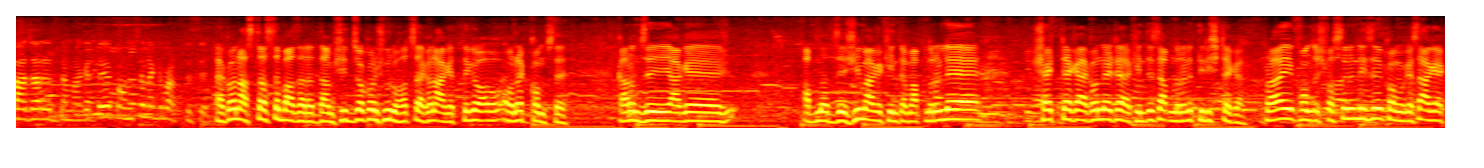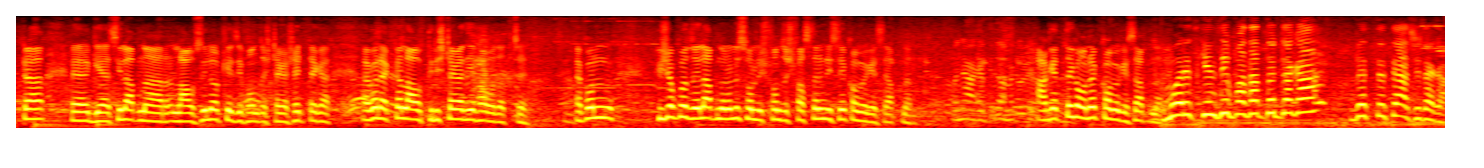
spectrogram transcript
বাজারের দাম আগের থেকে কমছে নাকি বাড়তেছে? এখন আস্তে আস্তে বাজারের দাম শীত যখন শুরু হচ্ছে এখন আগের থেকে অনেক কমছে। কারণ যে আগে আপনার যে সিম আগে কিনতাম আপনার হলে ষাট টাকা এখন এটা কিনতেছে আপনার হলে তিরিশ টাকা। প্রায় পঞ্চাশ পার্সেন্টের নিচে কমে গেছে। আগে একটা গ্যাস ছিল আপনার লাউ ছিল কেজি পঞ্চাশ টাকা ষাট টাকা। এখন একটা লাউ তিরিশ টাকা দিয়ে পাওয়া যাচ্ছে। এখন হিসাব করতে গেলে আপনার হলে চল্লিশ পঞ্চাশ পার্সেন্ট নিচে কমে গেছে আপনার। মানে আগের থেকে অনেক আগের থেকে অনেক কমে গেছে আপনার। মরিচ কিনছি পঁচাত্তর টাকা বেচতেছে আশি টাকা।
